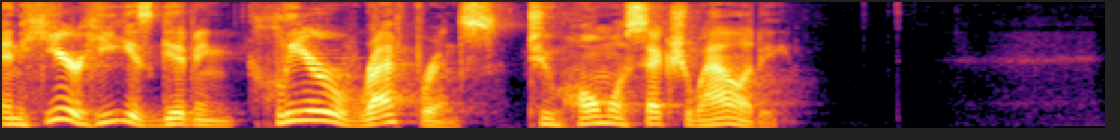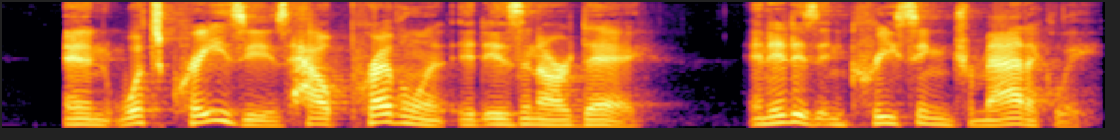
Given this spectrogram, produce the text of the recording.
And here he is giving clear reference to homosexuality. And what's crazy is how prevalent it is in our day, and it is increasing dramatically.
